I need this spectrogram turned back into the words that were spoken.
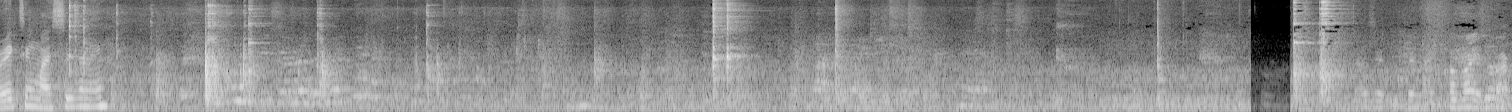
Correcting my seasoning. Cover it back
